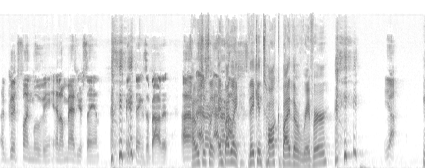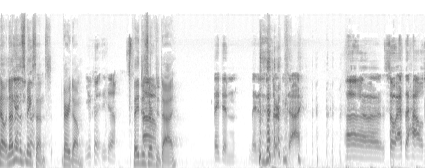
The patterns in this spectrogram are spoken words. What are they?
a good fun movie, and I'm mad you're saying mean things about it. Um, I was at just our- like, and by the way, they can talk by the river. yeah, No, none Yeah, of this makes could- sense. Very dumb. you could yeah. They deserve Um, to die. they didn't they didn't deserve to die. Uh, so at the house,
